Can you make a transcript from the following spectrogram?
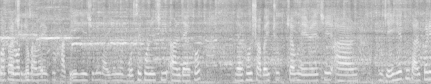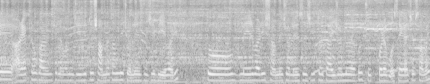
করতে ছিল বাবা একটু হাঁপিয়ে গিয়েছিল। তাই জন্য বসে পড়েছি। আর দেখো দেখো, সবাই চুপচাপ হয়ে রয়েছে। আর যেহেতু তারপরে আর একটাও কারণ ছিল মানে যেহেতু সামনাসামনি চলে এসেছে বিয়ে বাড়ি তো মেয়ের বাড়ির সামনে চলে এসেছি। তো তাই জন্য দেখো, চুপ করে বসে গেছে সবাই।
